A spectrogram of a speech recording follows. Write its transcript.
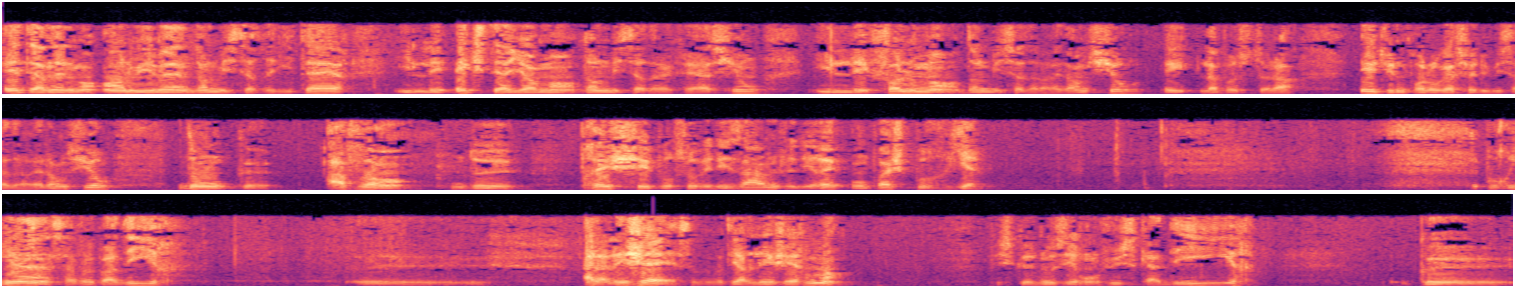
éternellement en lui-même dans le mystère trinitaire, il l'est extérieurement dans le mystère de la création, il l'est follement dans le mystère de la rédemption, et l'apostolat est une prolongation du mystère de la rédemption. Donc, euh, avant de prêcher pour sauver des âmes, je dirais, on prêche pour rien. Pour rien, ça ne veut pas dire euh, à la légère, ça veut pas dire légèrement puisque nous irons jusqu'à dire que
